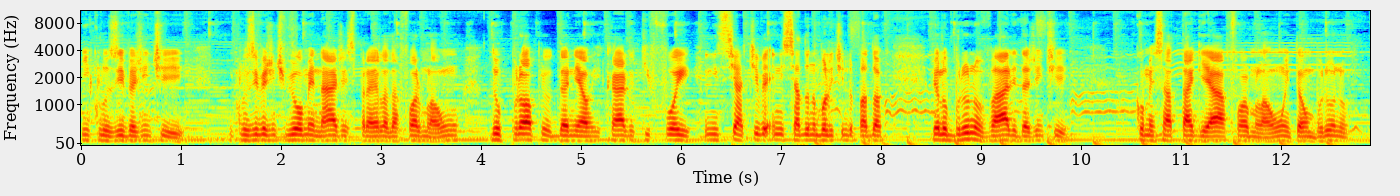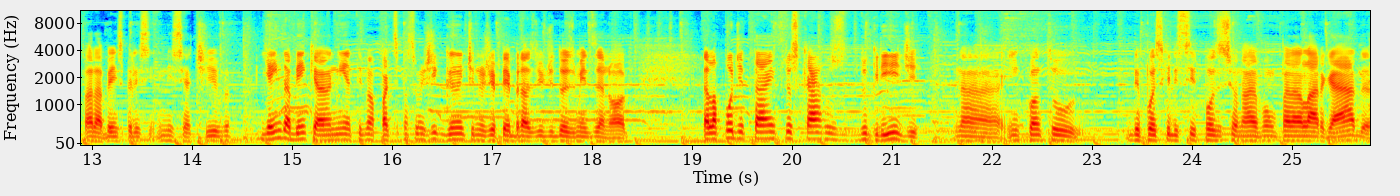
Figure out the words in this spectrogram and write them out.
Inclusive a gente, inclusive a gente viu homenagens para ela da Fórmula 1 do próprio Daniel Ricardo, que foi iniciativa iniciado no boletim do paddock pelo Bruno Vale da gente começar a taguear a Fórmula 1. Então, Bruno, parabéns pela iniciativa. E ainda bem que a Aninha teve uma participação gigante no GP Brasil de 2019. Ela pôde estar entre os carros do grid na, enquanto depois que eles se posicionavam para a largada.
